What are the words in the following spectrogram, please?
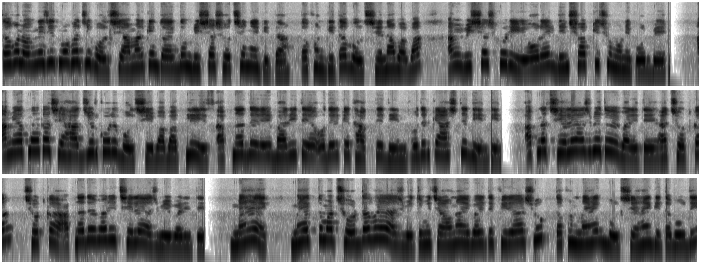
তখন অগ্নিজিৎ মুখার্জি বলছে, আমার কিন্তু একদম বিশ্বাস হচ্ছে না গীতা। তখন গীতা বলছে, না বাবা, আমি বিশ্বাস করি, ওর একদিন সবকিছু মনে পড়বে। আমি আপনার কাছে হাত জোর করে বলছি, বাবা, প্লিজ, আপনাদের এই বাড়িতে ওদেরকে থাকতে দিন, ওদেরকে আসতে দিন। আপনার ছেলে আসবে তো এ বাড়িতে? আর ছোটকা? ছোটকা, আপনাদের বাড়ির ছেলে আসবে এ বাড়িতে। মেহেক মেহেক তোমার ছোটদা ভাই আসবে। তুমি চাও না এই বাড়িতে ফিরে আসুক? তখন মেহেক বলছে হ্যাঁ গীতা বৌদি।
